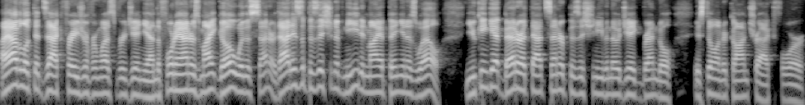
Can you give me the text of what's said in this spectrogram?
I have looked at Zach Frazier from West Virginia, and the 49ers might go with a center. That is a position of need, in my opinion, as well. You can get better at that center position, even though Jake Brendel is still under contract for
